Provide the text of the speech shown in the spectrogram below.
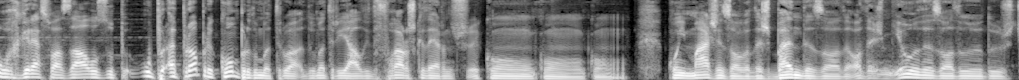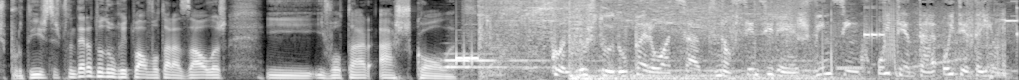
o regresso às aulas, o, o, a própria compra do material, do material, e de forrar os cadernos eh, com, com, com, com imagens ou das bandas ou, ou das miúdas ou do, dos desportistas. Portanto, era todo um ritual voltar às aulas e, e voltar à escola. Conte-nos tudo para o WhatsApp 910 25 80 81.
